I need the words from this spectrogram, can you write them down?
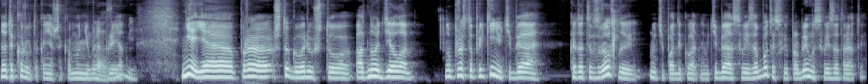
Но это круто, конечно, кому-нибудь да, приятно. Заебись. Не, я про что говорю, что одно дело, ну просто прикинь, у тебя, когда ты взрослый, ну типа адекватный, у тебя свои заботы, свои проблемы, свои затраты.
